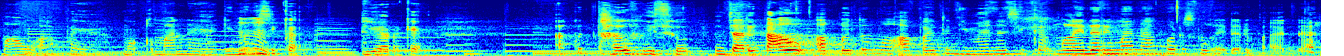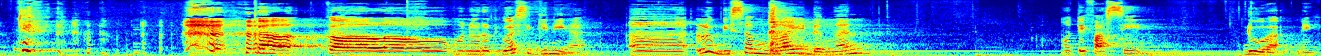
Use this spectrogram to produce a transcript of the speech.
Mau apa ya? Mau ke mana ya? Gimana sih kak? Biar kayak aku tahu gitu. Mencari tahu aku itu mau apa itu gimana sih kak? Mulai dari mana? Aku harus mulai dari mana? Kal- kalau menurut gue sih gini ya eh, lu bisa mulai dengan motivasi dua nih.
